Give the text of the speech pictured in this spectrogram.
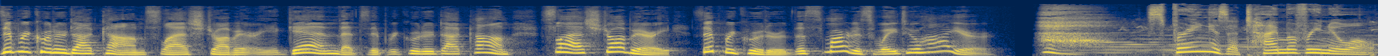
ZipRecruiter.com slash strawberry. Again, that's ziprecruiter.com slash strawberry. ZipRecruiter, the smartest way to hire. Spring is a time of renewal,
